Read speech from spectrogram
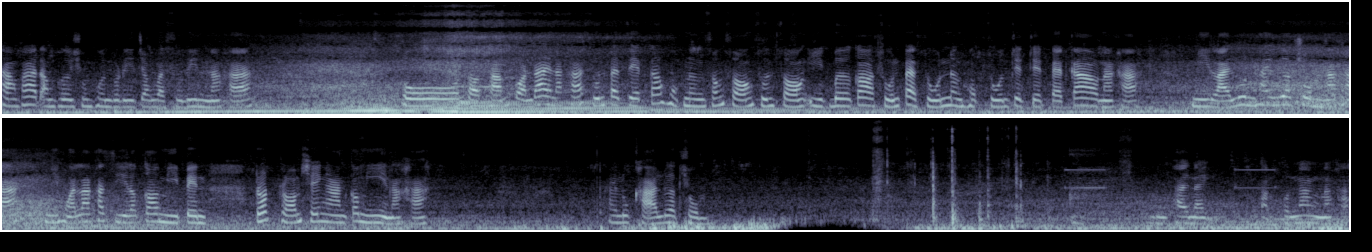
ทางพาดอำเภอชุมพลบุรีจังหวัดสุรินทร์นะคะ โทรสอบถามก่อนได้นะคะ 0879612202 อีกเบอร์ก็ 0801607789 นะคะ มีหลายรุ่นให้เลือกชมนะคะ มีหัวลากคัสซีแล้วก็มีเป็นรถพร้อมใช้งานก็มีนะคะ ให้ลูกค้าเลือกชม ดูภายในฝั่งคนนั่งนะคะ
